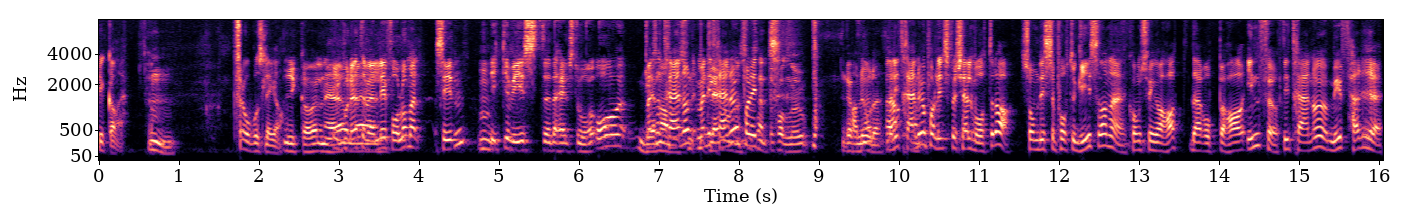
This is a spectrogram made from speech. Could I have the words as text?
rykka ned. Fra Obos-ligaen. Imponerte veldig i Follo, men siden ikke vist det helt store. Og, men, så trener, men de trener jo på litt Han gjorde det. Men de trener jo på en litt spesiell måte, da. Som disse portugiserne Kongsvinger har hatt der oppe, har innført. De trener jo mye færre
